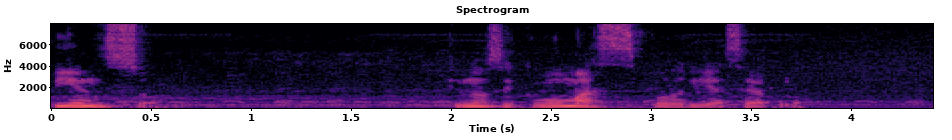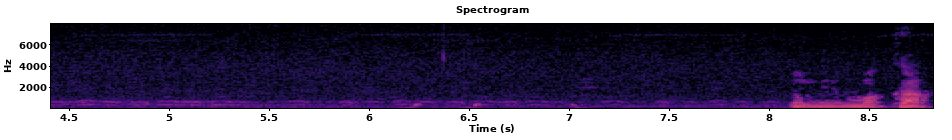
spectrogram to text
pienso. Que no sé cómo más podría hacerlo. Lo mismo acá.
